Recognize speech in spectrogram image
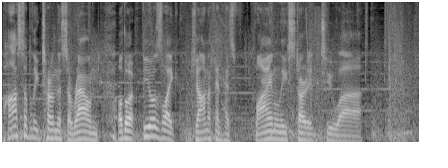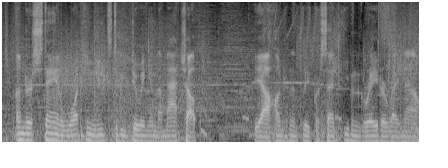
possibly turn this around, although it feels like Jonathan has finally started to uh, understand what he needs to be doing in the matchup. Yeah, 103%, even greater right now.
